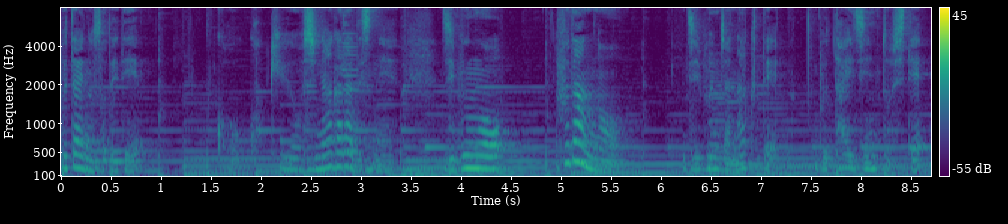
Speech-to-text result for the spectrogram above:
舞台の袖でこう呼吸をしながらですね自分を普段の自分じゃなくて舞台人として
